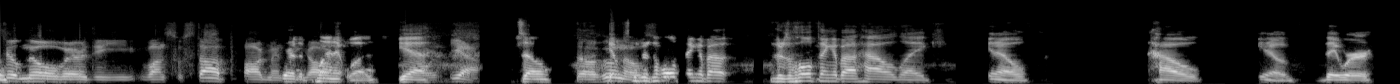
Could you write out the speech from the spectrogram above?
still know where the ones who stop augmenting where the are. planet was. Yeah. Yeah. So So who Yep, knows? so there's a whole thing about there's a whole thing about how like you know how you know they were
